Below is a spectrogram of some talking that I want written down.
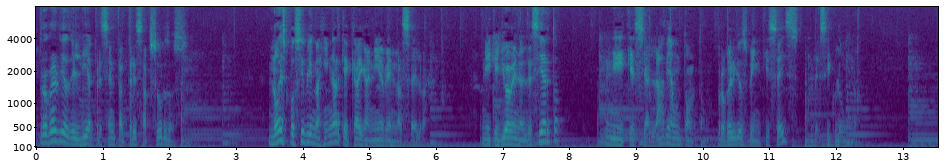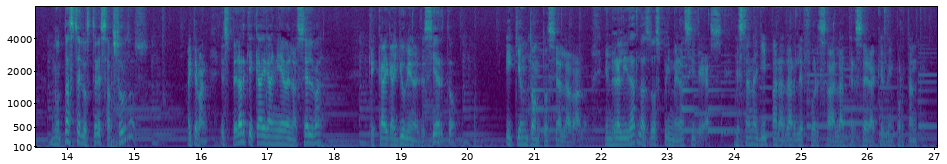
proverbio del día presenta tres absurdos. No es posible imaginar que caiga nieve en la selva, ni que llueve en el desierto, ni que se alabe a un tonto. Proverbios 26, versículo 1. ¿Notaste los tres absurdos? Ahí te van. Esperar que caiga nieve en la selva, que caiga lluvia en el desierto y que un tonto sea alabado. En realidad las dos primeras ideas están allí para darle fuerza a la tercera, que es lo importante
